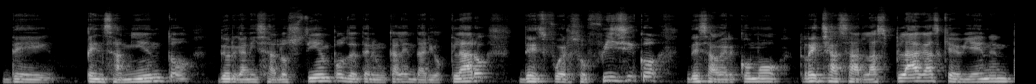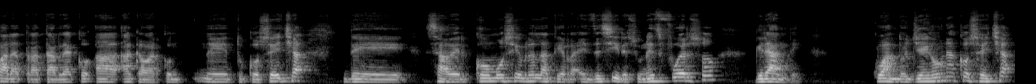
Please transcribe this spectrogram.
de pensamiento, de organizar los tiempos, de tener un calendario claro, de esfuerzo físico, de saber cómo rechazar las plagas que vienen para tratar de acabar con eh, tu cosecha, de saber cómo siembras la tierra. Es decir, es un esfuerzo grande. Cuando llega una cosecha,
